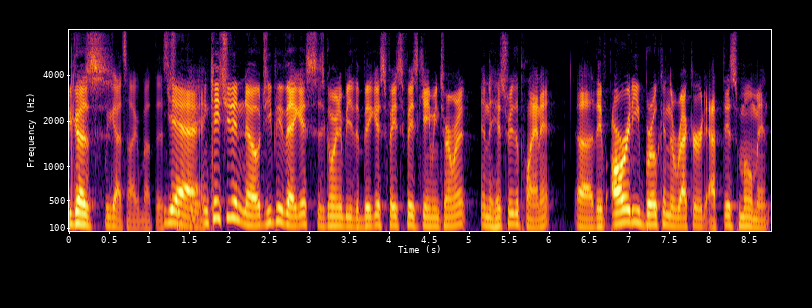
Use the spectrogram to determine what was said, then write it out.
Because We gotta talk about this. Yeah, GP. in case you didn't know, GP Vegas is going to be the biggest face-to-face gaming tournament in the history of the planet. Uh, they've already broken the record at this moment.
